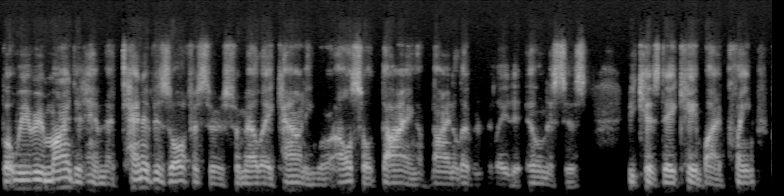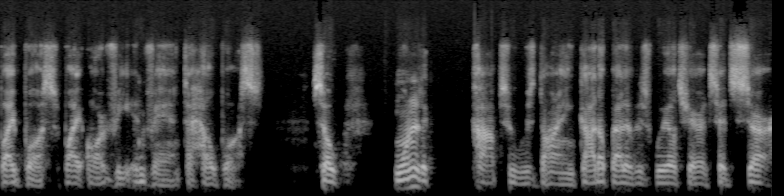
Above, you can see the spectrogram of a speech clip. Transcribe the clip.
But we reminded him that 10 of his officers from LA County were also dying of 9 11 related illnesses because they came by plane, by bus, by RV, and van to help us. So one of the cops who was dying got up out of his wheelchair and said, Sir,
